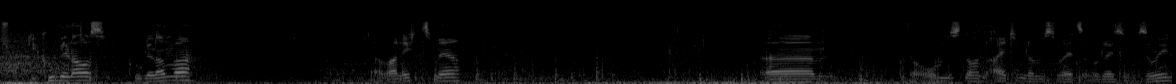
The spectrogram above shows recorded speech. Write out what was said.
spuck die Kugeln aus. Kugeln haben wir. Da war nichts mehr. Ähm, da oben ist noch ein Item, da müssen wir jetzt aber gleich sowieso hin.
